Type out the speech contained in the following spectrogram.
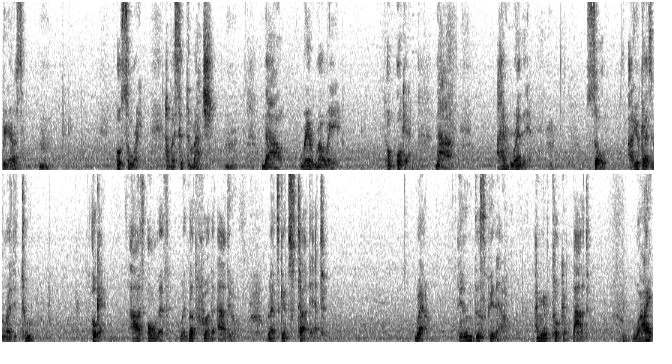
beers? Mm. Oh sorry, have I said too much? Mm. Now, where were we? Oh, okay. Now, I'm ready. So, are you guys ready too? Okay, as always, without further ado, let's get started. Well, in this video, I'm gonna talk about why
